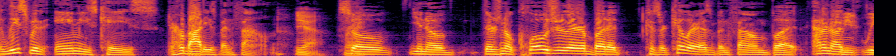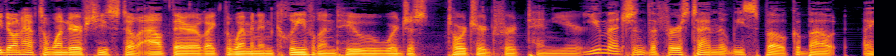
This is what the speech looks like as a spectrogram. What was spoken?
at least with Amy's case, her body has been found. Yeah. So, you know, there's no closure there, but it, cause her killer hasn't been found, but I don't know. we, we don't have to wonder if she's still out there like the women in Cleveland who were just tortured for 10 years. You mentioned the first time that we spoke about a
